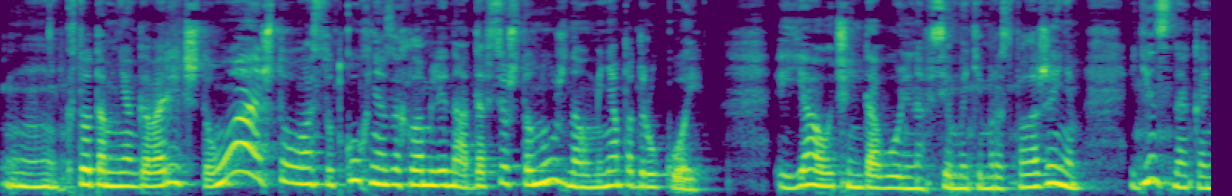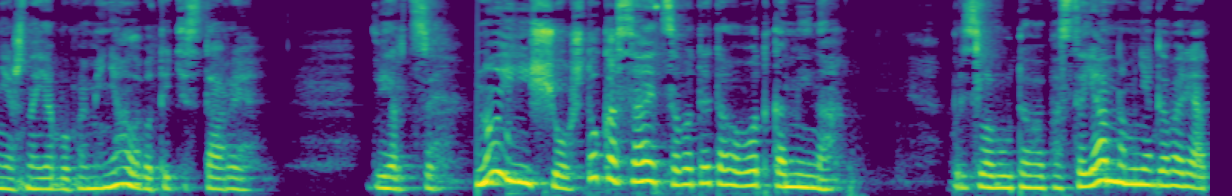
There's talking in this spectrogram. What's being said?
кто-то мне говорит, что «Ой, что у вас тут кухня захламлена». Да все, что нужно, у меня под рукой. И я очень довольна всем этим расположением. Единственное, конечно, я бы поменяла вот эти старые дверцы. Ну и еще, что касается вот этого вот камина – пресловутого постоянно мне говорят,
